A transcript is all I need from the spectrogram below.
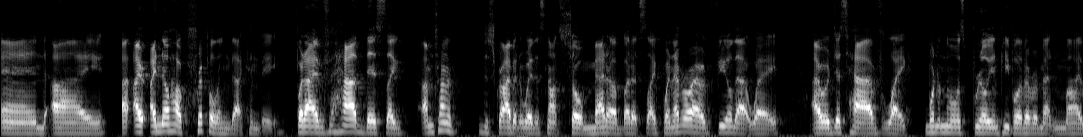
And I, I, I know how crippling that can be. But I've had this like I'm trying to describe it in a way that's not so meta, but it's like whenever I would feel that way, I would just have like one of the most brilliant people I've ever met in my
